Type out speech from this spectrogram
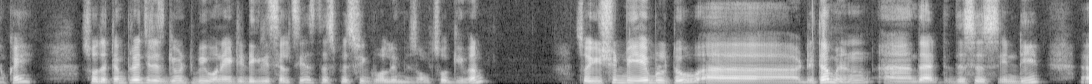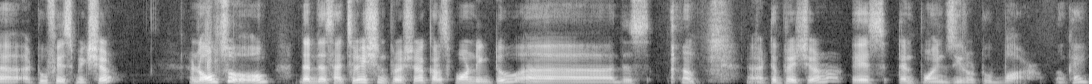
Okay. So, the temperature is given to be 180 degrees Celsius, the specific volume is also given. So, you should be able to uh, determine uh, that this is indeed uh, a two phase mixture and also that the saturation pressure corresponding to uh, this uh, temperature is 10.02 bar. Okay.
